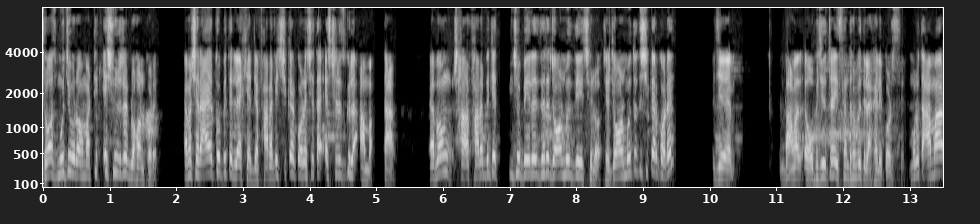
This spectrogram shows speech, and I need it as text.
জজ মুজিবুর রহমান ঠিক এই সুযোগটা গ্রহণ করে। এবং সে রায়ের কপিতে লেখে যে ফারাবি স্বীকার করেছে, তার স্ট্যাটাসগুলো আমার তার। এবং ফারাবি যে কিছু বেলে ধরে জন্মদিন দিয়েছিল, সে জন্মদিন স্বীকার করে যে বাংলা অভিজিৎ রায় ইসলাম ধর্মীতে লেখালেখি করছে। মূলত আমার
